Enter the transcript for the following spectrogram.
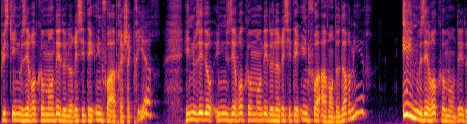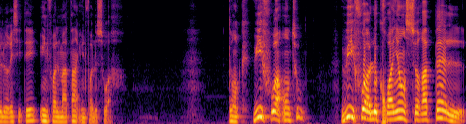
puisqu'il nous est recommandé de le réciter une fois après chaque prière. Il nous, est il nous est recommandé de le réciter une fois avant de dormir il nous est recommandé de le réciter une fois le matin, une fois le soir. Donc, huit fois en tout, huit fois le croyant se rappelle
